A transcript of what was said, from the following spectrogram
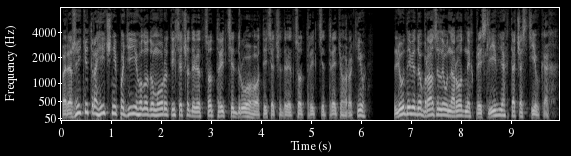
Пережиті трагічні події Голодомору 1932-1933 років люди відобразили у народних прислів'ях та частівках.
